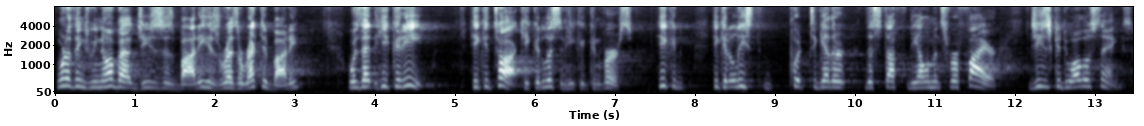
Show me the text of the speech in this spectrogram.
One of the things we know about Jesus' body, his resurrected body, was that he could eat, he could talk, he could listen, he could converse. He could, he could at least put together the stuff, the elements for a fire. Jesus could do all those things.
